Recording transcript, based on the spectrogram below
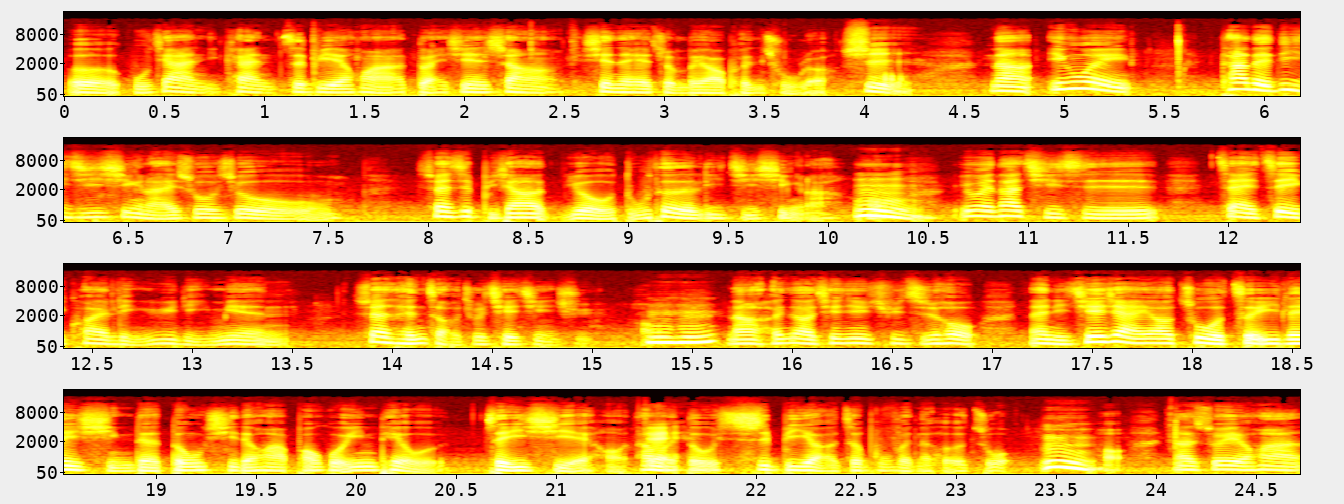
呃，股价你看这边的话，短线上现在也准备要喷出了，是，那因为它的利基性来说，就算是比较有独特的利基性啦，嗯，因为它其实在这一块领域里面，算很早就切进去，嗯哼，那很早切进去之后，那你接下来要做这一类型的东西的话，包括 Intel。这一些哈，他们都势必要有这部分的合作。嗯，好，那所以的话，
